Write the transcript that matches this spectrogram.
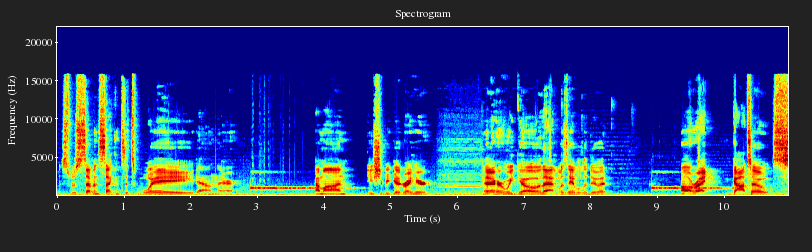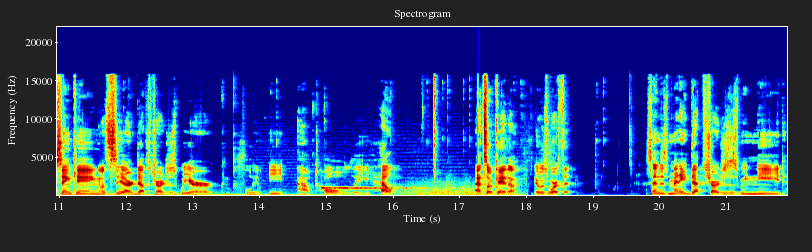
This was seven seconds. It's way down there. Come on. He should be good right here. There we go. That was able to do it. All right. Gato sinking. Let's see our depth charges. We are completely out. Holy hell. That's okay, though. It was worth it. Send as many depth charges as we need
